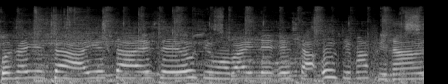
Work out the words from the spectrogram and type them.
Pues ahí está, ahí está ese último baile, esta última final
